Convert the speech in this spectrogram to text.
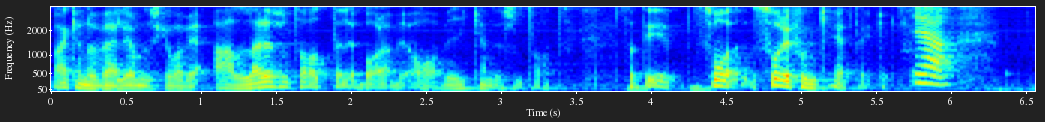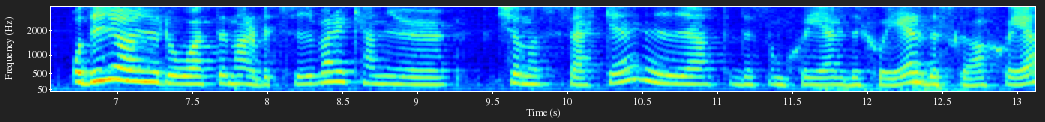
man kan då välja om det ska vara vid alla resultat eller bara vid avvikande resultat. Så det är så, så det funkar helt enkelt. Ja, och det gör ju då att en arbetsgivare kan ju känna sig säker i att det som sker, det sker, det ska ske.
